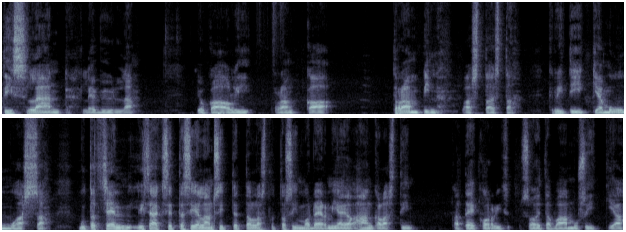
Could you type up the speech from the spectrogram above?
This Land-levyllä, joka oli rankkaa Trumpin vastaista kritiikkiä muun muassa. Mutta sen lisäksi, että siellä on sitten tällaista tosi modernia ja hankalasti kategorisoitavaa musiikkia,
